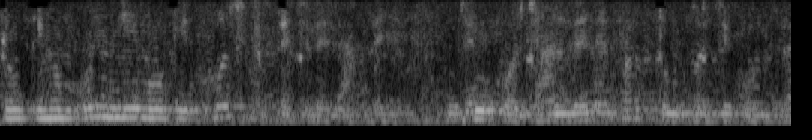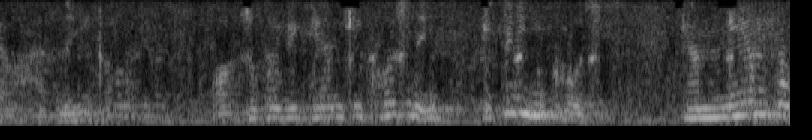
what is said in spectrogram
क्योंकि हम उन नियमों की खोज करते चले जाते हैं, जिनको जान लेने पर तुम प्रतिकूल व्यवहार नहीं करोगे। और तो कोई विज्ञान की खोज नहीं, इतनी ही खोज कि हम नियम को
